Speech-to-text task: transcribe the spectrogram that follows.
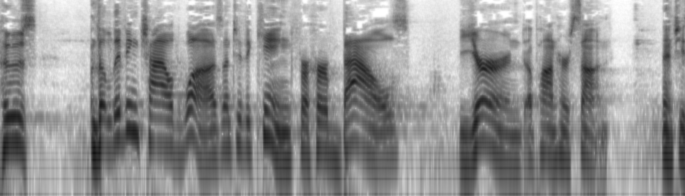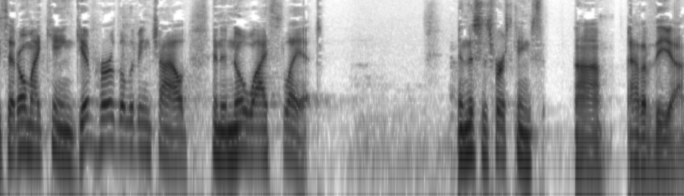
whose the living child was unto the king, for her bowels yearned upon her son. And she said, O my king, give her the living child, and in no wise slay it. And this is 1 Kings uh, out of the uh,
